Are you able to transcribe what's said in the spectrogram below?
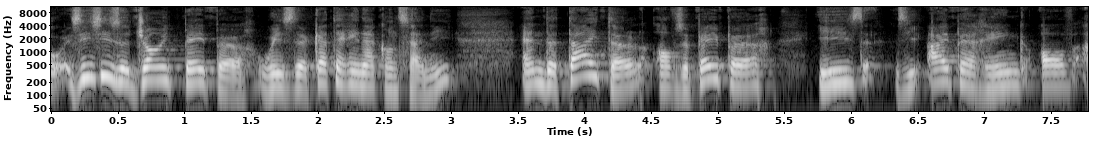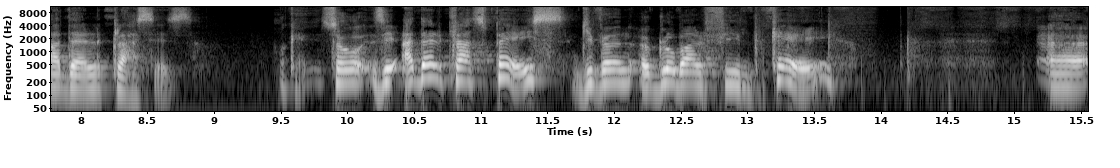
So this is a joint paper with Caterina Consani, and the title of the paper is The Hyperring of Adele Classes. Okay, so the Adele class space, given a global field K, uh,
